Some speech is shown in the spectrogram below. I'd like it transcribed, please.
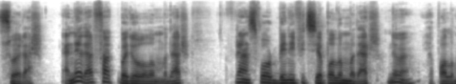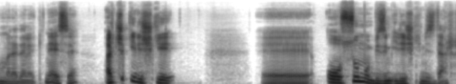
söyler. Yani ne der? Fuck buddy olalım mı der. Friends for benefits yapalım mı der. Değil mi? Yapalım mı ne demek? Neyse. Açık ilişki e, olsun mu bizim ilişkimiz der.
